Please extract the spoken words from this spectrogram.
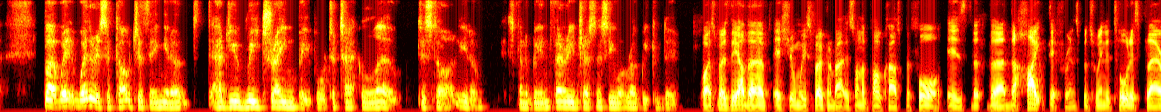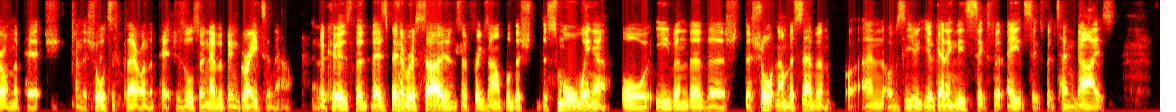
But whether it's a culture thing, you know, how do you retrain people to tackle low to start? You know, it's going to be very interesting to see what rugby can do. Well, I suppose the other issue, and we've spoken about this on the podcast before, is that the the height difference between the tallest player on the pitch and the shortest player on the pitch has also never been greater now because the, there's been a resurgence of, for example, the, the small winger or even the, the the short number seven, and obviously you, you're getting these six foot eight, six foot ten guys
